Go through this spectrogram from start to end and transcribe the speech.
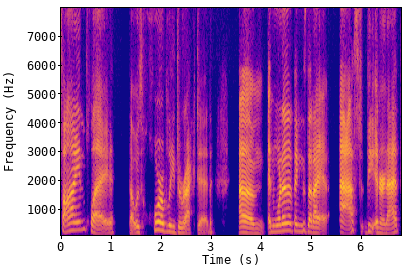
fine play that was horribly directed. Um, and one of the things that I asked the internet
